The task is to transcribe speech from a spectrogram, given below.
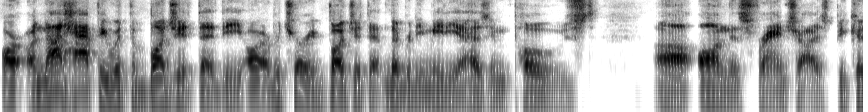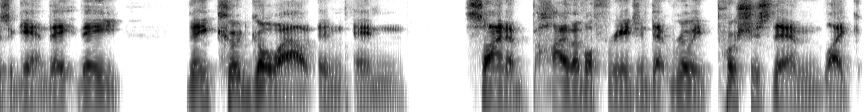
are are not happy with the budget that the arbitrary budget that Liberty Media has imposed uh, on this franchise because again, they they they could go out and and sign a high level free agent that really pushes them like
